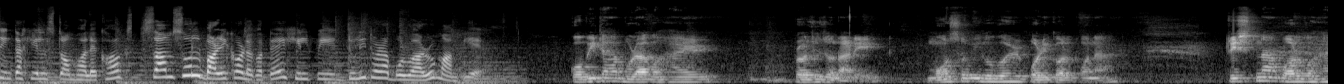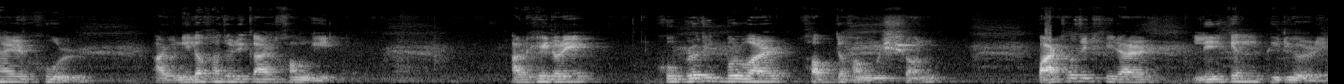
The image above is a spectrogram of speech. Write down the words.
চিন্তাশীল স্তম্ভ লেখক শামছুল বাৰিকৰ লগতে শিল্পী দুলিতৰা বৰুৱা আৰু মাম্পীয়ে। কবিতা বুঢ়াগোহাঁইৰ প্ৰযোজনাৰে মৌচুমী গগৈৰ পৰিকল্পনা তৃষ্ণা বৰগোহাঁইৰ সুৰ আৰু নীল হাজৰিকাৰ সংগীত। আৰু সেইদৰে শুভ্ৰজিৎ বৰুৱাৰ শব্দ সংমিশ্ৰণ পাৰ্থজিৎ হীৰাৰ লিৰিকেল ভিডিঅ'ৰে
